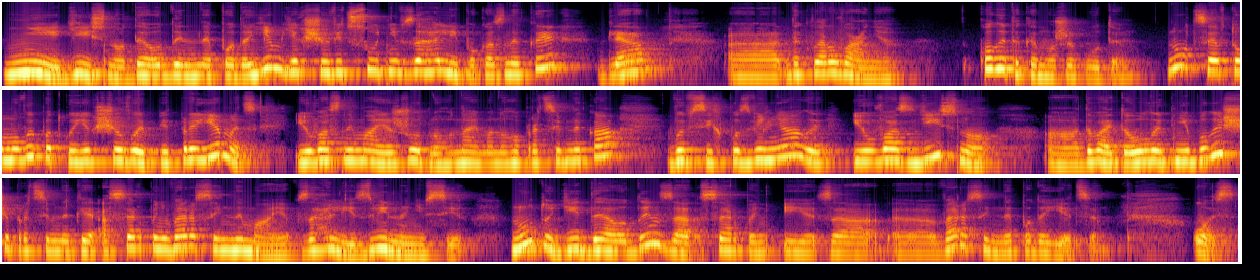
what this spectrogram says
Ні, дійсно, Д1 не подаємо, якщо відсутні взагалі показники для е, декларування. Коли таке може бути? Ну, це в тому випадку, якщо ви підприємець і у вас немає жодного найманого працівника, ви всіх позвільняли, і у вас дійсно, давайте, у липні були ще працівники, а серпень-вересень немає. Взагалі, звільнені всі. Ну, тоді Д1 за серпень і за е, вересень не подається. Ось.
